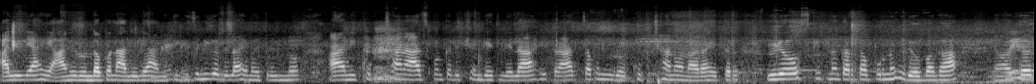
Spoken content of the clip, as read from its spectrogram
आलेली आहे. आणि वृंदा पण आलेली आहे. आम्ही तिघीच निघालेलो आहे मैत्रिणींनो. आणि खूप छान आज पण कलेक्शन घेतलेलं आहे. तर आजचा पण व्हिडिओ खूप छान होणार आहे. तर व्हिडिओ स्किप न करता पूर्ण व्हिडिओ बघा. तर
